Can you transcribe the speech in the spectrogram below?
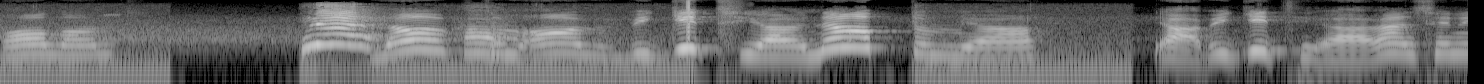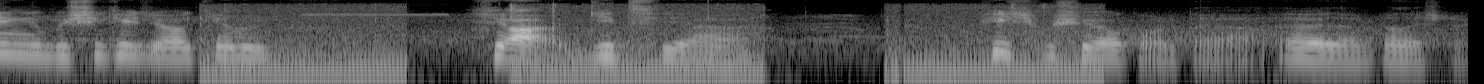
Haaland. Ne? Ne yaptım abi? Bir git ya. Ne yaptım ya? Ya bir git ya. Ben senin gibi şikeci hakemim. Ya git ya. Hiçbir şey yok orada ya. Evet arkadaşlar.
